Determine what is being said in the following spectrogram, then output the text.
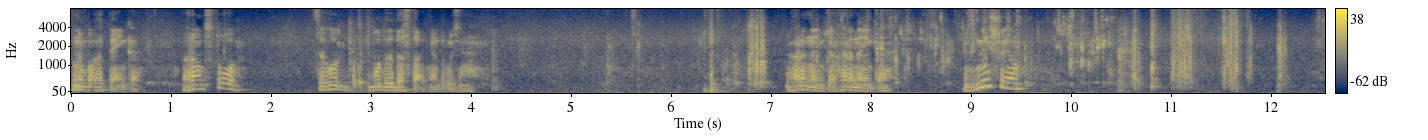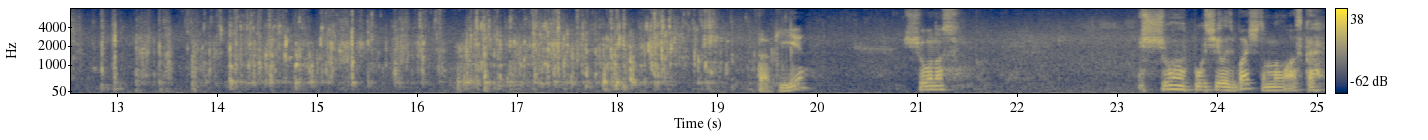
Небагатенько. Грам 100 цього буде достатньо, друзі. Гарненько, гарненько. Змішуємо. Так, є. Що у нас? Що у нас вийшло? Бачите, маласка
